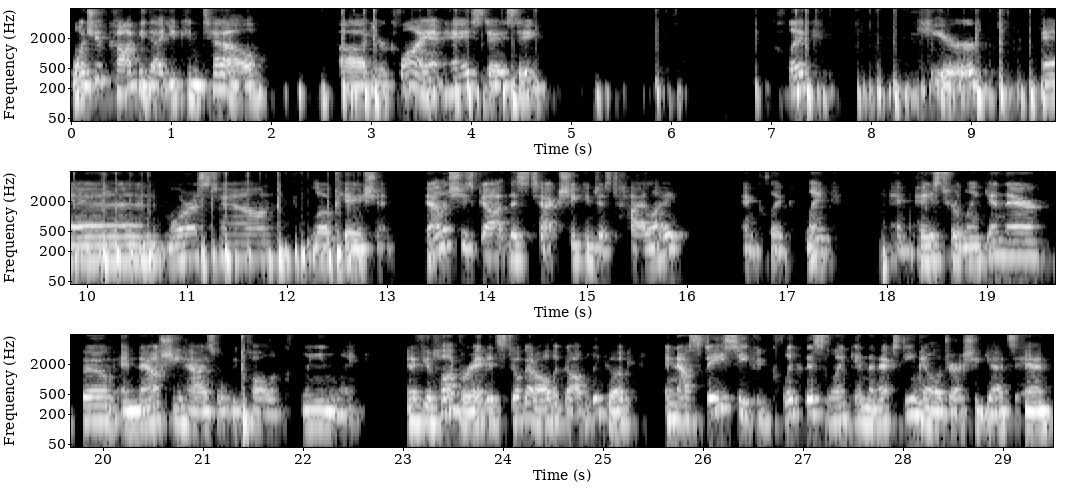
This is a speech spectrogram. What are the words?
Once you've copied that, you can tell uh, your client, hey, Stacy, click here and Morristown location. Now that she's got this text, she can just highlight and click link and paste her link in there, boom, and now she has what we call a clean link. And if you hover it, it's still got all the gobbledygook, and now Stacy could click this link in the next email address she gets and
